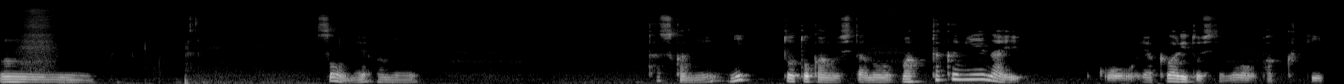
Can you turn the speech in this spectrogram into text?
うーん。そうね、あの、確かにニットとかの下の全く見えない、こう、役割としてのパックティー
